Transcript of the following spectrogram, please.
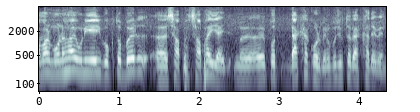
আমার মনে হয় উনি এই বক্তব্যের সাফাই ব্যাখ্যা করবেন, উপযুক্ত ব্যাখ্যা দেবেন।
